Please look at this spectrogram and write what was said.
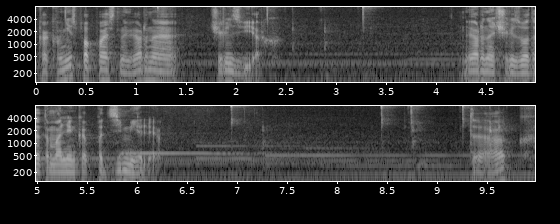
Как вниз попасть, наверное, через верх. Наверное, через вот это маленькое подземелье. Так.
